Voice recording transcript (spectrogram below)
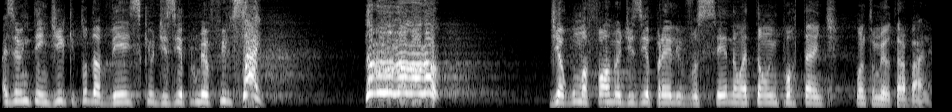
Mas eu entendi que toda vez que eu dizia para o meu filho, sai! Não, não, não, não, não! De alguma forma eu dizia para ele, você não é tão importante quanto o meu trabalho.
